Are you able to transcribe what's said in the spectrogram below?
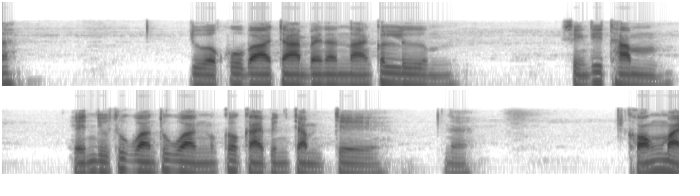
นะอยู่กับครูบาอาจารย์ไปนานๆก็ลืม สิ่งที่ทำเห็นอยู่ทุกวันทุกวันมันก็กลายเป็นจำเจนะของใหม่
